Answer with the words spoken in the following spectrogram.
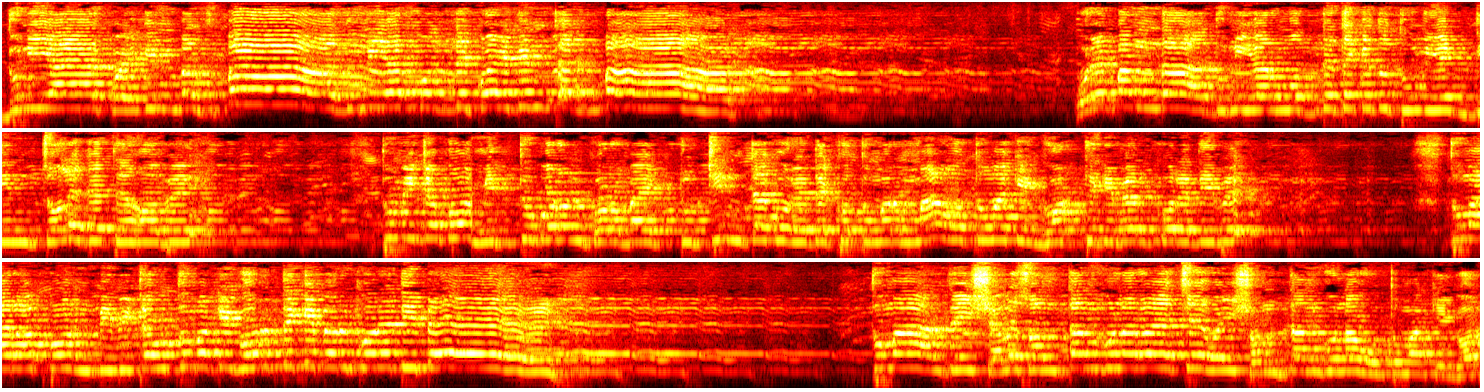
দুনিয়ায় আর কয়দিন বাঁচবা? দুনিয়ার মধ্যে কয়দিন থাকবা? ওরে বান্দা, দুনিয়ার মধ্যে থেকে তো তুমি একদিন চলে যেতে হবে। তুমি যখন মৃত্যুবরণ করবা, একটু চিন্তা করে দেখো, তোমার মাও তোমাকে ঘর থেকে বের করে দিবে। তোমার আপন বিবিটাও তোমাকে ঘর থেকে বের করে দিবে। যে ছেলে সন্তানগুলো রয়েছে, ওই সন্তানগুলোও তোমাকে ঘর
